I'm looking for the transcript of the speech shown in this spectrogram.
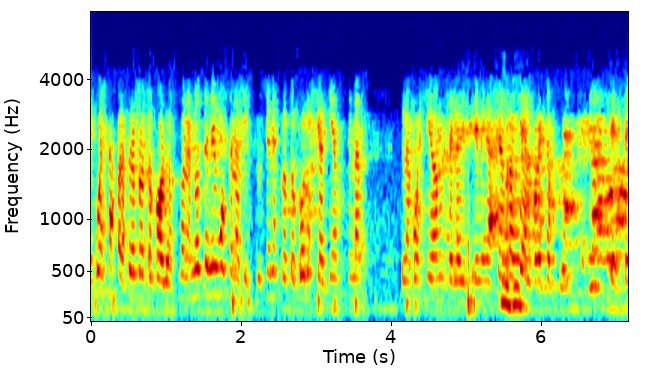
encuestas para hacer protocolos. Bueno, no tenemos en las instituciones protocolos que atiendan la cuestión de la discriminación racial, por ejemplo, este,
